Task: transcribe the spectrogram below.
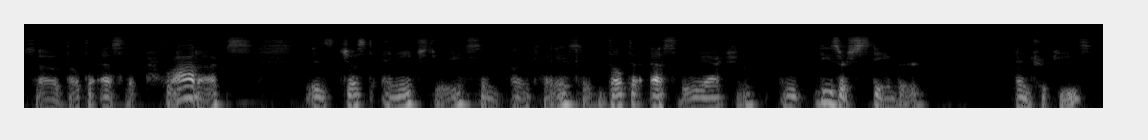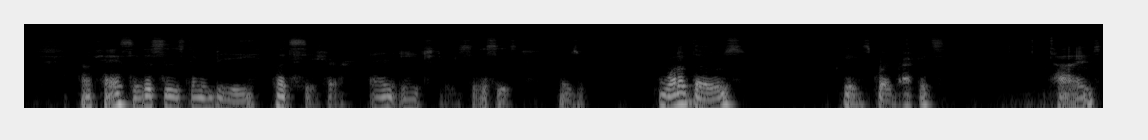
So delta S of the products is just NH3. So, okay, so the delta S of the reaction, and these are standard entropies. Okay, so this is going to be, let's see here, NH3. So this is, there's one of those, put it in square brackets, times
